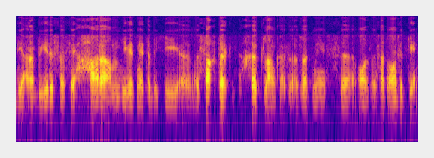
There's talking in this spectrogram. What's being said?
die Arabiere sou sê Haram, jy weet net 'n bietjie 'n uh, sagter geklank as as wat mense uh, ons as wat ons dit ken.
